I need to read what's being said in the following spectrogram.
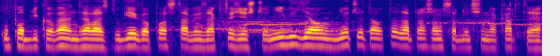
upublikowałem dla Was długiego posta, więc jak ktoś jeszcze nie widział, nie czytał, to zapraszam serdecznie na kartę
